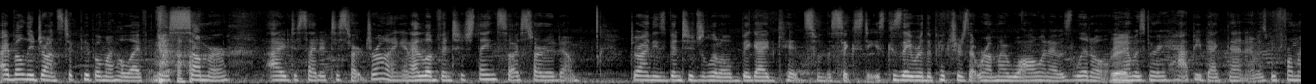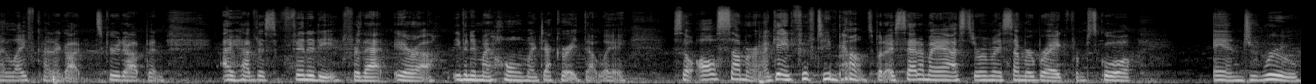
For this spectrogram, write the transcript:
I've only drawn stick people my whole life. And this summer, I decided to start drawing. And I love vintage things, so I started um, drawing these vintage little big eyed kids from the 60s because they were the pictures that were on my wall when I was little. And I was very happy back then. It was before my life kind of got screwed up. And I have this affinity for that era. Even in my home, I decorate that way. So all summer, I gained 15 pounds, but I sat on my ass during my summer break from school and drew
